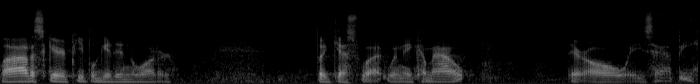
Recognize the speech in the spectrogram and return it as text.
A lot of scared people get in the water. But guess what? When they come out, they're always happy.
